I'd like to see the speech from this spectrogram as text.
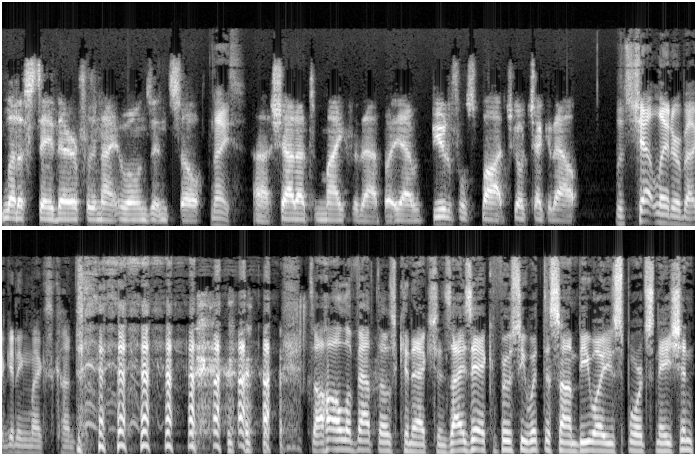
let us stay there for the night who owns it. And so nice. Uh, shout out to Mike for that. But yeah, beautiful spot. Go check it out. Let's chat later about getting Mike's content. it's all about those connections. Isaiah Kaufusi with us on BYU Sports Nation.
